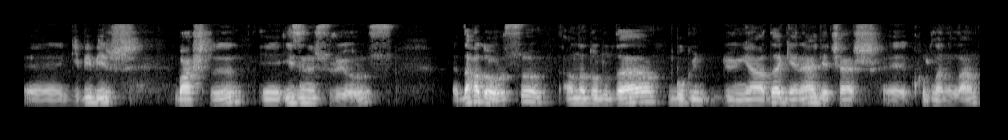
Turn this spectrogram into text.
e, gibi bir başlığın e, izini sürüyoruz. Daha doğrusu Anadolu'da bugün dünyada genel geçer e, kullanılan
